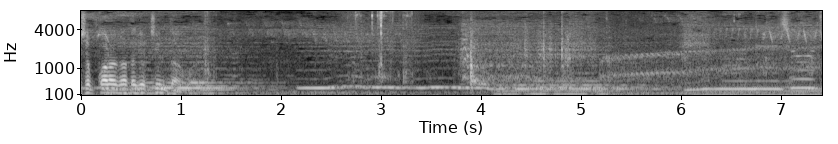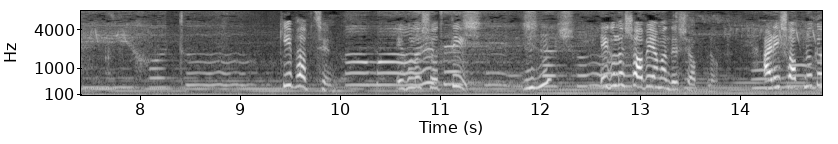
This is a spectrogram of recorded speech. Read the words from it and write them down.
এসব করার কথা কেউ চিন্তা করে। কি ভাবছেন? এগুলো সত্যি? এগুলো সবই আমাদের স্বপ্ন। আর এই স্বপ্নকে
